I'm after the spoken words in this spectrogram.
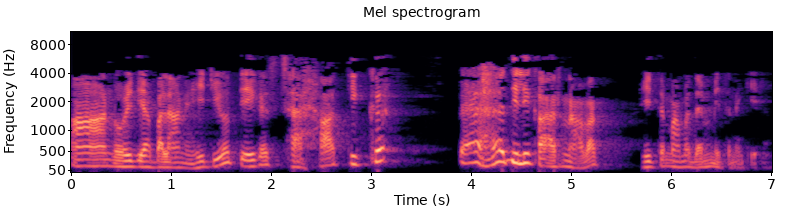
ආ නොයිදියා බලන්නේ හිටියොත් ඒක සහාතික පැහැදිලි කාරණාවක් හිත මම දැන් මෙතන කියලා.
